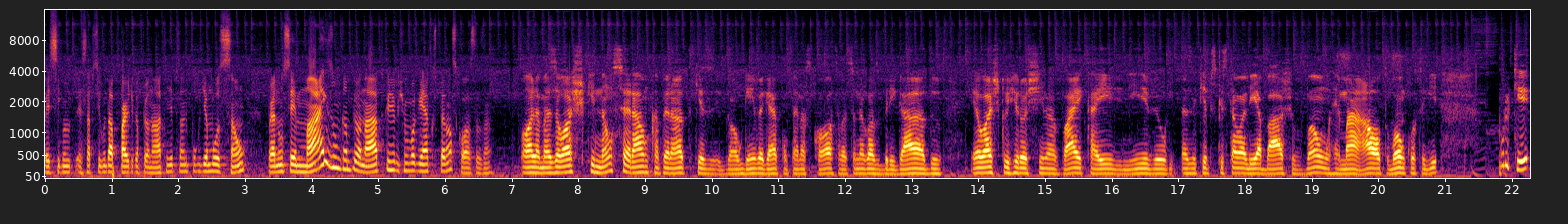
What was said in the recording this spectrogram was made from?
essa segunda parte do campeonato a gente precisa de um pouco de emoção para não ser mais um campeonato que o Hiroshima vai ganhar com os pés nas costas, né? Olha, mas eu acho que não será um campeonato que alguém vai ganhar com o pé nas costas, vai ser um negócio brigado. Eu acho que o Hiroshima vai cair de nível, as equipes que estão ali abaixo vão remar alto, vão conseguir. Porque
